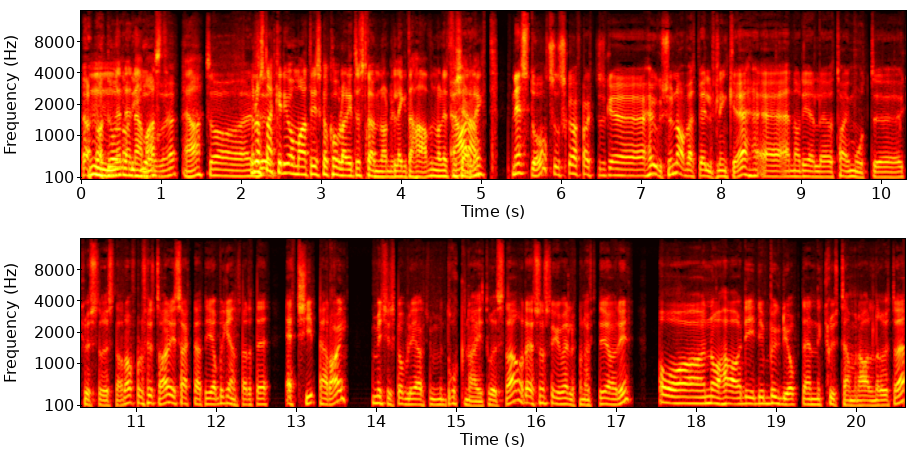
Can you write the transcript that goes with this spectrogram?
Mm, når de nærmest. går. eh. Ja. Så, Men nå snakker de om at de skal koble deg til strøm når de legger til havn, og litt forskjellig. Neste år så skal faktisk eh, Haugesund ha vært veldig flinke eh, når det gjelder å ta imot eh, cruiseturister. da. For det første har de sagt at de har begrensa det til ett skip per dag, som ikke skal bli drukna i turister, og det syns jeg er veldig fornuftig av de. Og nå har de, de bygde opp den cruiseterminalen der ute,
